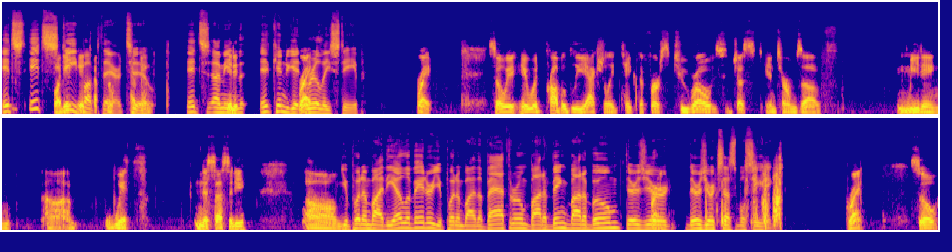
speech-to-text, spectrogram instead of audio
it's it's but it- steep it up there too. It's I mean It- it, can get Right. really steep. Right. So it, it would probably actually take the first two rows just in terms of meeting um, with necessity. Um, You put them by the elevator, you put them by the bathroom, bada bing, bada boom. There's your Right. there's your accessible seating. Right. So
